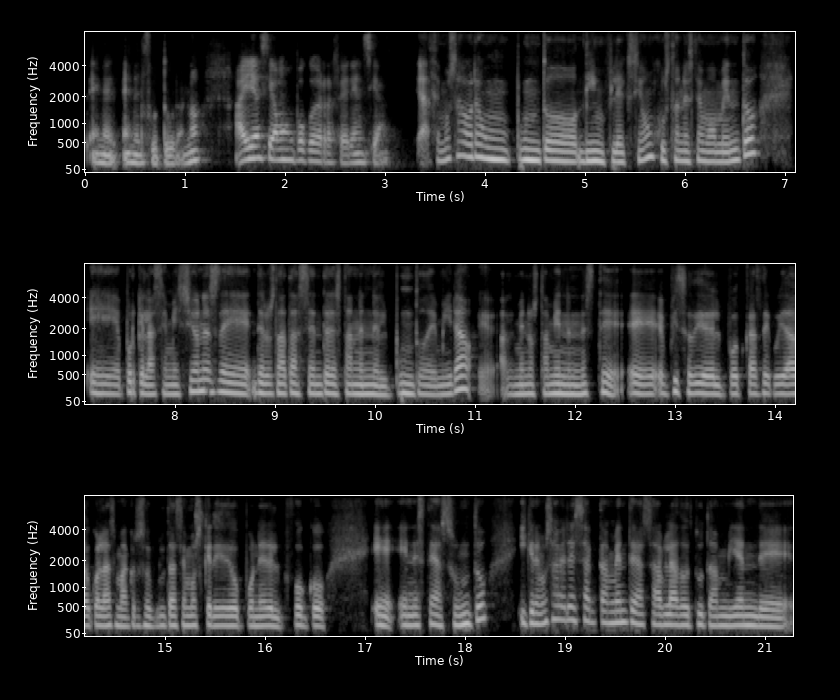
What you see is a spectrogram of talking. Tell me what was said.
en el, en el futuro, ¿no? Ahí hacíamos un poco de referencia Hacemos ahora un punto de inflexión justo en este momento, eh, porque las emisiones de, los data centers están en el punto de mira, eh, al menos también en este eh, episodio del podcast de Cuidado con las macros ocultas hemos querido poner el foco eh, en este asunto. Y queremos saber exactamente, has hablado tú también de,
